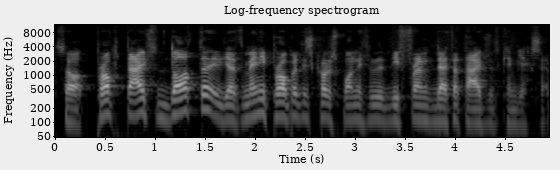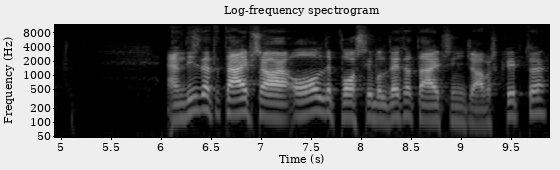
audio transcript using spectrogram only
So prop types dot it has many properties corresponding to the different data types that can be accepted. And these data types are all the possible data types in javascript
